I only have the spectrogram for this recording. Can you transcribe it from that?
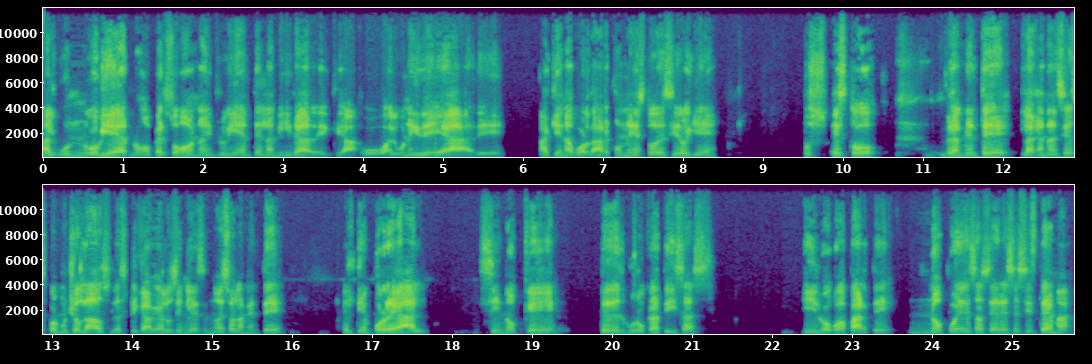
algún gobierno o persona influyente en la mira de que a- o alguna idea de a quién abordar con esto, decir, oye, pues esto realmente la ganancia es por muchos lados, le explicaba yo a los ingleses, no es solamente el tiempo real, sino que te desburocratizas y luego aparte no puedes hacer ese sistema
